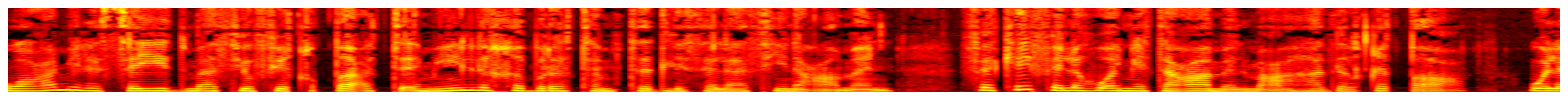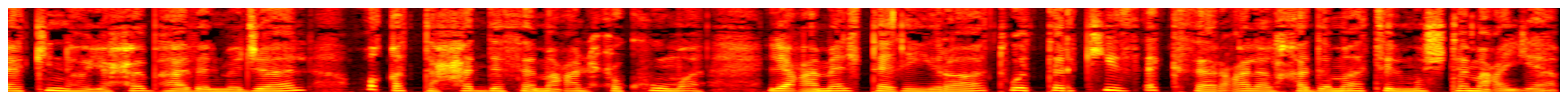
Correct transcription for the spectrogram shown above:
وعمل السيد ماثيو في قطاع التأمين لخبرة تمتد لثلاثين عاما فكيف له أن يتعامل مع هذا القطاع؟ ولكنه يحب هذا المجال وقد تحدث مع الحكومة لعمل تغييرات والتركيز أكثر على الخدمات المجتمعية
